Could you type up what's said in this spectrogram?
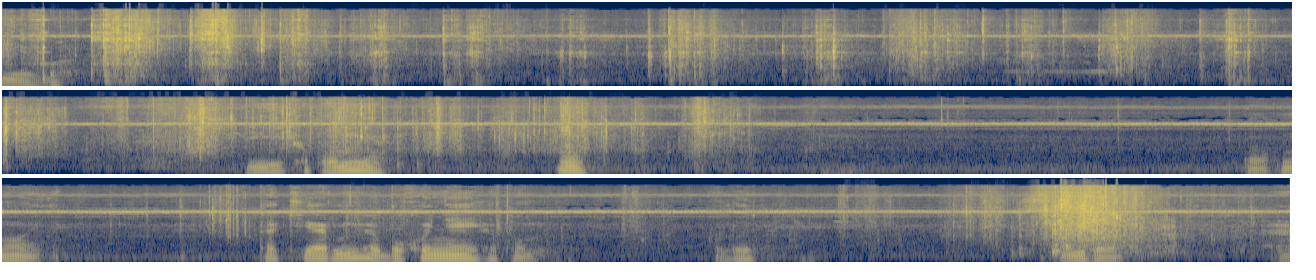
นี่บ่ ดีครับผมเนี่ยนี่ดอกน้อยตะเคียบมันเหลือบุคคลใหญ่ครับผมเอาเลยสี่ดอกหา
